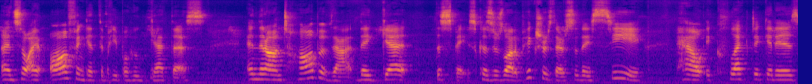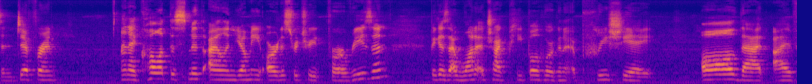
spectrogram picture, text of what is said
And so I often get the people who get this. And then on top of that, they get the space because there's a lot of pictures there. So they see how eclectic it is and different. And I call it the Smith Island Yummy Artist Retreat for a reason because I want to attract people who are going to appreciate all that I've,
